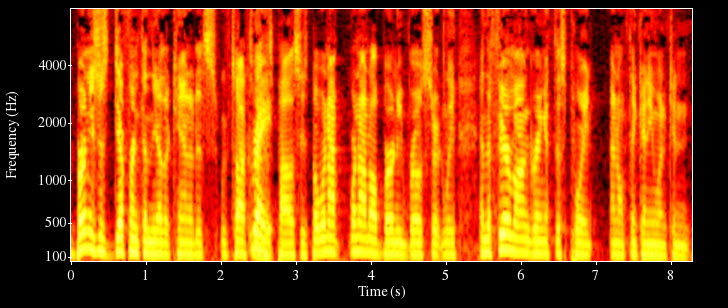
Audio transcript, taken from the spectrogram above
Bernie's just different than the other candidates. We've talked about Right. his policies, but we're not we're not all Bernie bros certainly. And the fear mongering at this point, I don't think anyone can.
